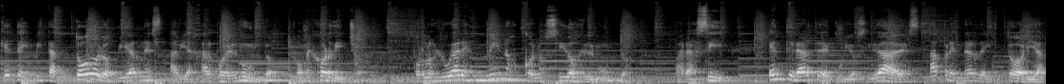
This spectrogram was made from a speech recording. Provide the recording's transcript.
que te invita todos los viernes a viajar por el mundo, o mejor dicho, por los lugares menos conocidos del mundo, para así enterarte de curiosidades, aprender de historia,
